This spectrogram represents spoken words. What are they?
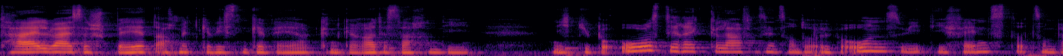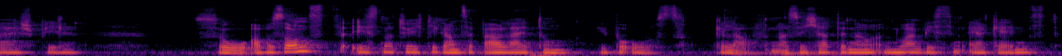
teilweise später auch mit gewissen Gewerken, gerade Sachen, die nicht über uns direkt gelaufen sind, sondern über uns, wie die Fenster zum Beispiel. So, aber sonst ist natürlich die ganze Bauleitung über uns gelaufen. Also ich hatte nur, nur ein bisschen ergänzt.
